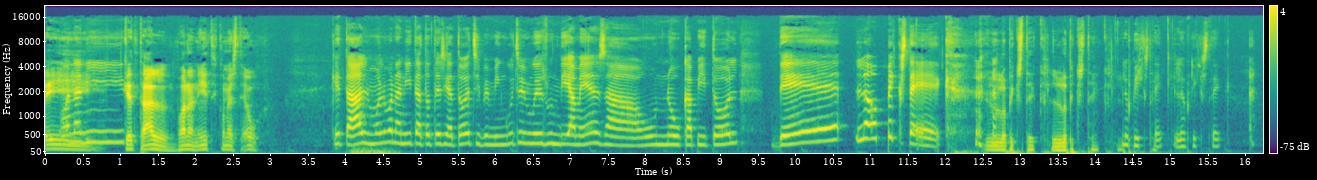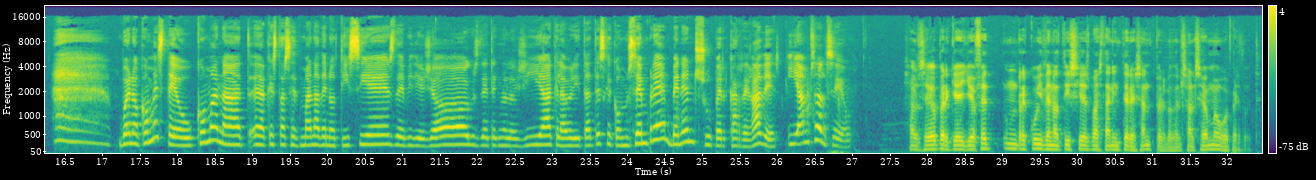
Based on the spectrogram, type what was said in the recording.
Ei, Bona nit. Què tal? Bona nit, com esteu? Què tal? Molt bona nit a totes i a tots i benvinguts i benvingudes un dia més a un nou capítol de l'Opixtec. L'Opixtec, l'Opixtec... L'Opixtec, l'Opixtec. Bueno, com esteu? Com ha anat eh, aquesta setmana de notícies, de videojocs, de tecnologia, que la veritat és que, com sempre, venen supercarregades. I amb salseo. Salseo, perquè jo he fet un recull de notícies bastant interessant, però lo del salseo m'ho he perdut.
